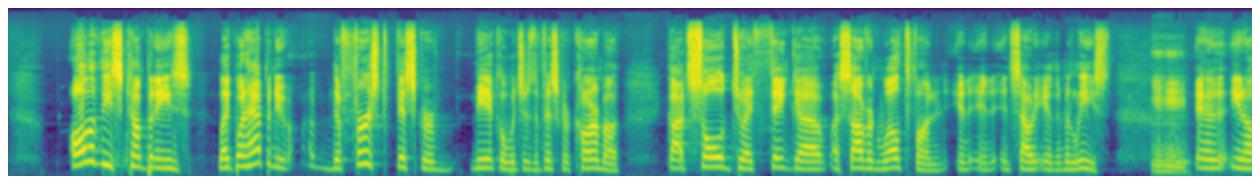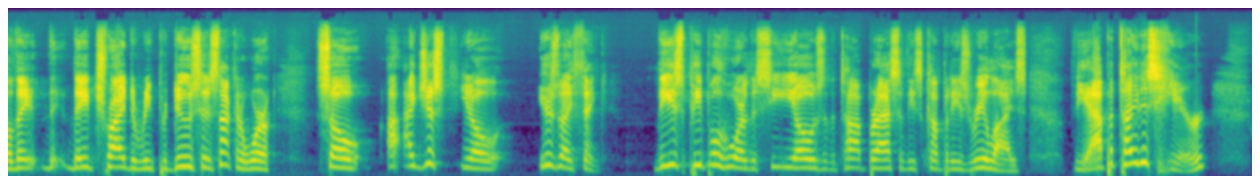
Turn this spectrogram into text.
all of these companies, like what happened to the first Fisker vehicle, which is the Fisker Karma, got sold to I think uh, a sovereign wealth fund in, in, in Saudi in the Middle East, hmm and you know they they, they tried to reproduce it. It's not going to work. So I, I just you know here's what I think: these people who are the CEOs and the top brass of these companies realize the appetite is here.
